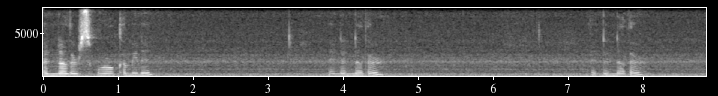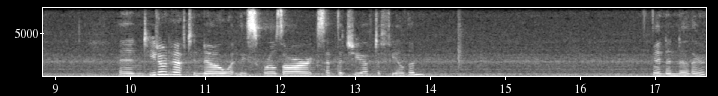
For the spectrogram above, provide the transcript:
another swirl coming in, and another, and another. And you don't have to know what these swirls are, except that you have to feel them and another,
